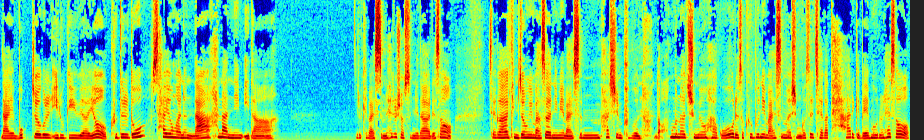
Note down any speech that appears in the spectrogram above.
나의 목적을 이루기 위하여 그들도 사용하는 나 하나님이다 이렇게 말씀을 해주셨습니다. 그래서 제가 김정희 마사님이 말씀하신 부분 너무나 중요하고 그래서 그분이 말씀하신 것을 제가 다 이렇게 메모를 해서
